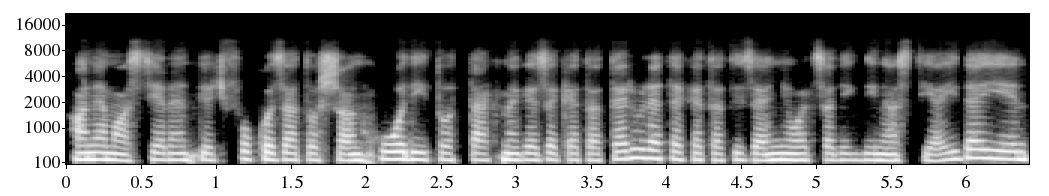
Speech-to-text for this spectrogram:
hanem azt jelenti, hogy fokozatosan hódították meg ezeket a területeket a 18. dinasztia idején,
